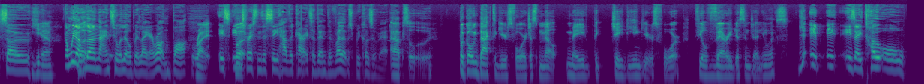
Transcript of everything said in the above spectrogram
So, Yeah, and we don't but- learn that until a little bit later on, but right. it's But- interesting to see how the character then develops because of it. Absolutely. But going back to Gears 4 just melt made the JD in Gears 4 feel very disingenuous. Yeah, it, it is a total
